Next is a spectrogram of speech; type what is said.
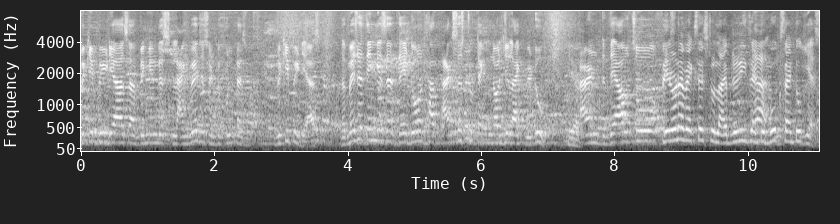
Wikipedias or bringing this languages into full-fledged Wikipedias the major thing is that they don't have access to technology like we do Yeah. and they also they don't have access to libraries and Yeah. to books and to Yes.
